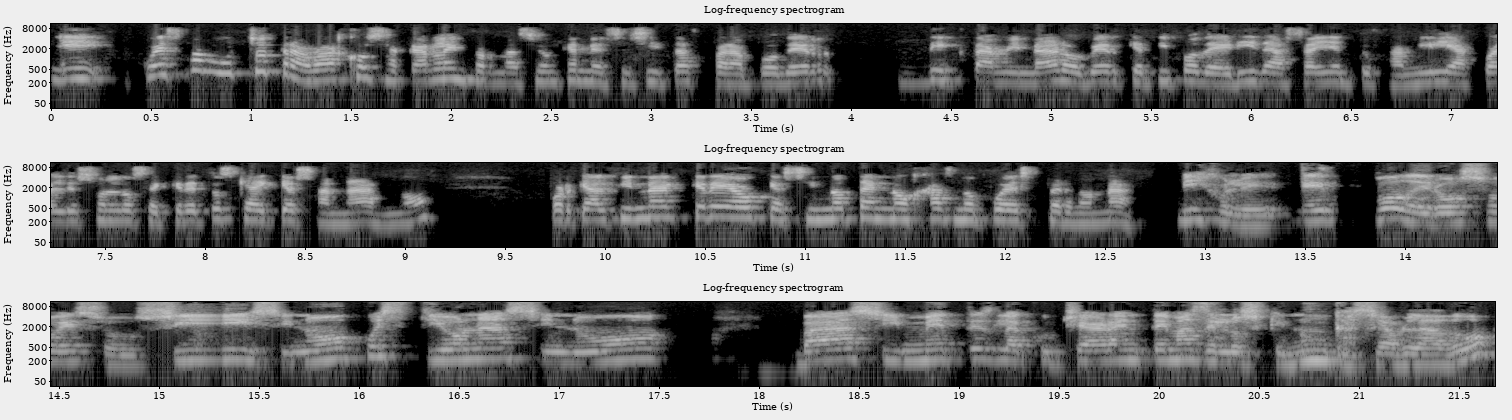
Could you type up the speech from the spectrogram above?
Y cuesta mucho trabajo sacar la información que necesitas para poder dictaminar o ver qué tipo de heridas hay en tu familia, cuáles son los secretos que hay que sanar, ¿no? Porque al final creo que si no te enojas no puedes perdonar. Híjole, qué poderoso eso. Sí, si no cuestionas, si no vas y metes la cuchara en temas de los que nunca se ha hablado,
